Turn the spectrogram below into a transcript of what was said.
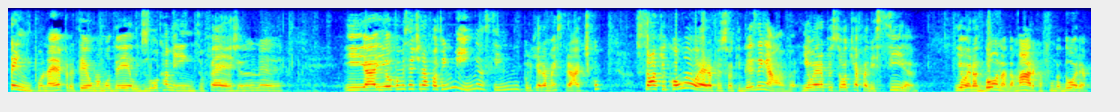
tempo, né? Pra ter uma modelo, deslocamento, festa, né? E aí eu comecei a tirar foto em mim, assim, porque era mais prático. Só que como eu era a pessoa que desenhava e eu era a pessoa que aparecia, e eu era dona da marca, fundadora,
